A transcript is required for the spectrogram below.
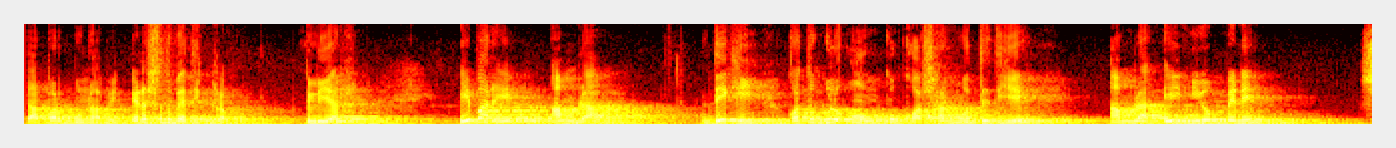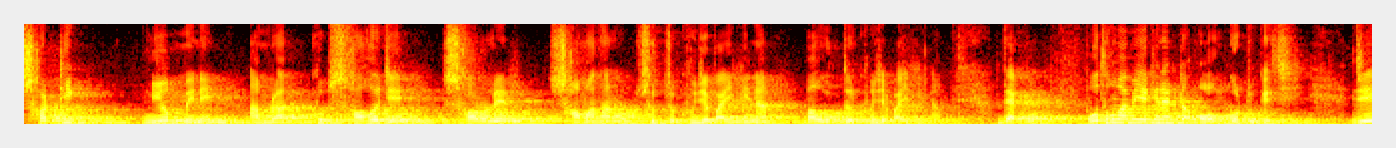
তারপর গুণ হবে। এটা শুধু ব্যতিক্রম। ক্লিয়ার এবারে আমরা দেখি কতগুলো অঙ্ক কষার মধ্যে দিয়ে আমরা এই নিয়ম মেনে, সঠিক নিয়ম মেনে আমরা খুব সহজে সরলের সমাধান সূত্র খুঁজে পাই কিনা বা উত্তর খুঁজে পাই কিনা। দেখো, প্রথম আমি এখানে একটা অঙ্ক টুকেছি যে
